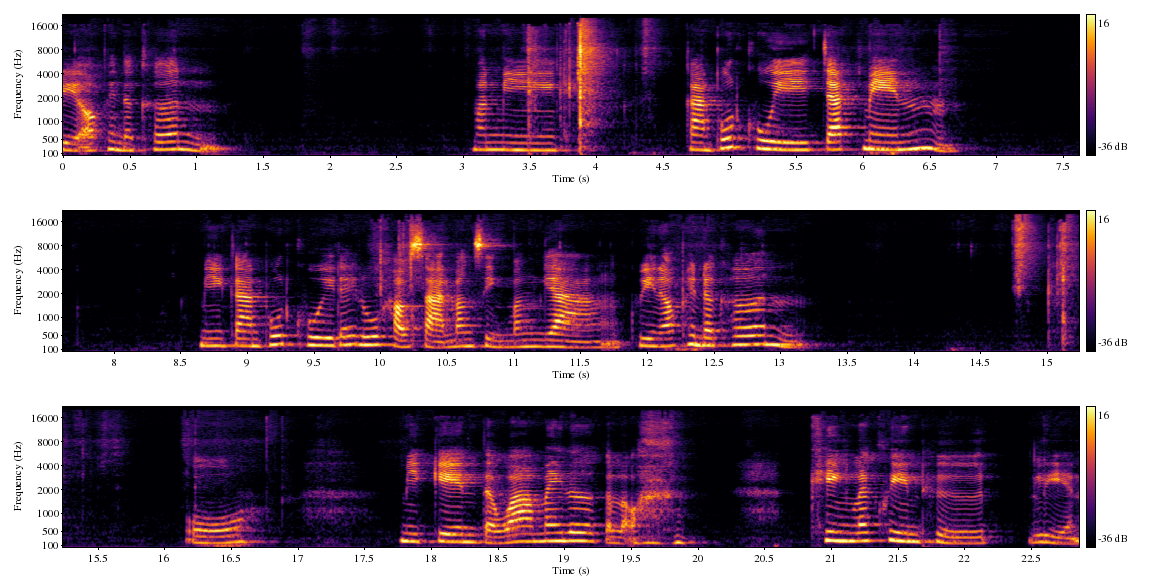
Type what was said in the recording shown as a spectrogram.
Three of Pentacle มันมีการพูดคุย judgment มีการพูดคุยได้รู้ข่าวสารบางสิ่งบางอย่าง Queen of Pentacle โอ้ มีเกณฑ์แต่ว่าไม่เลิกกันหรอกคิงและควีนถือเหรียญ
